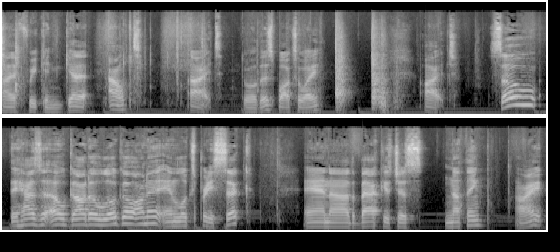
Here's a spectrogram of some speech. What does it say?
Uh, if we can get it out. Alright, throw this box away. Alright, so it has an Elgato logo on it and looks pretty sick. And uh, the back is just nothing. Alright,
